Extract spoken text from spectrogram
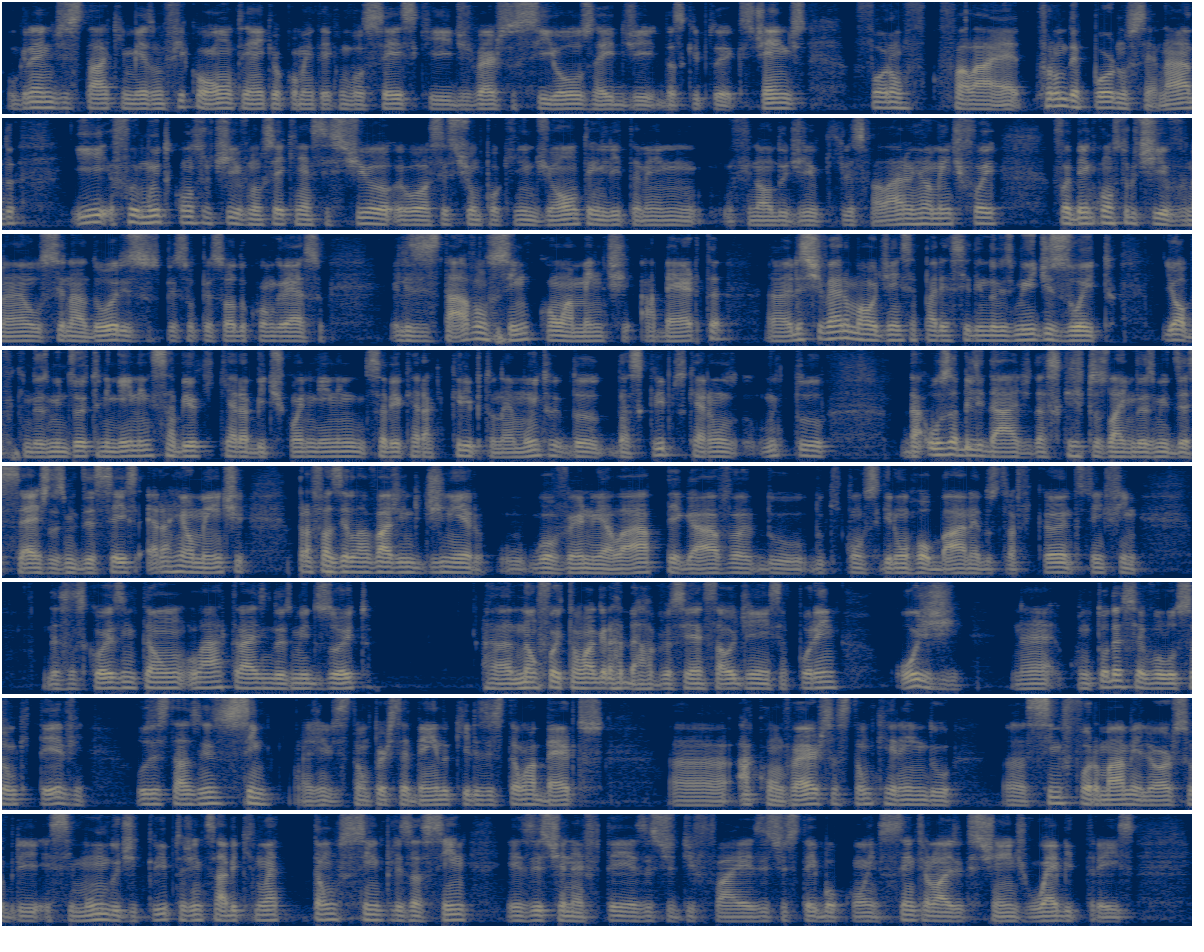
O grande destaque mesmo ficou ontem aí que eu comentei com vocês que diversos CEOs aí de, das crypto exchanges foram falar, é, foram depor no Senado e foi muito construtivo. Não sei quem assistiu, eu assisti um pouquinho de ontem, li também no final do dia o que eles falaram, e realmente foi, foi bem construtivo, né? Os senadores, o pessoal do Congresso, eles estavam sim com a mente aberta. Uh, eles tiveram uma audiência parecida em 2018. E óbvio que em 2018 ninguém nem sabia o que era Bitcoin, ninguém nem sabia o que era cripto, né? Muito do, das criptos que eram muito da usabilidade das criptos lá em 2017, 2016 era realmente para fazer lavagem de dinheiro. O governo ia lá, pegava do, do que conseguiram roubar, né, dos traficantes, enfim, dessas coisas. Então, lá atrás, em 2018, uh, não foi tão agradável assim essa audiência. Porém, hoje, né, com toda essa evolução que teve, os Estados Unidos, sim, a gente estão percebendo que eles estão abertos uh, a conversas, estão querendo uh, se informar melhor sobre esse mundo de cripto. A gente sabe que não é tão simples assim. Existe NFT, existe DeFi, existe stablecoins, centralized exchange, Web3,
